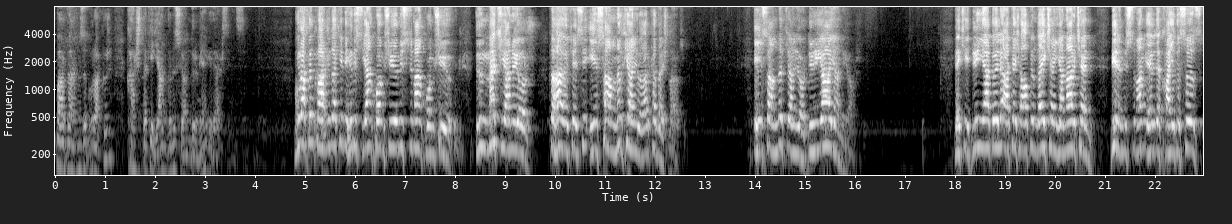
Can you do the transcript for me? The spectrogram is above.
Bardağınızı bırakır, karşıdaki yangını söndürmeye gidersiniz. Bırakın karşıdaki bir Hristiyan komşuyu, Müslüman komşuyu. Ümmet yanıyor. Daha ötesi insanlık yanıyor arkadaşlar. İnsanlık yanıyor, dünya yanıyor. Peki dünya böyle ateş altındayken, yanarken bir Müslüman evde kaygısız,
